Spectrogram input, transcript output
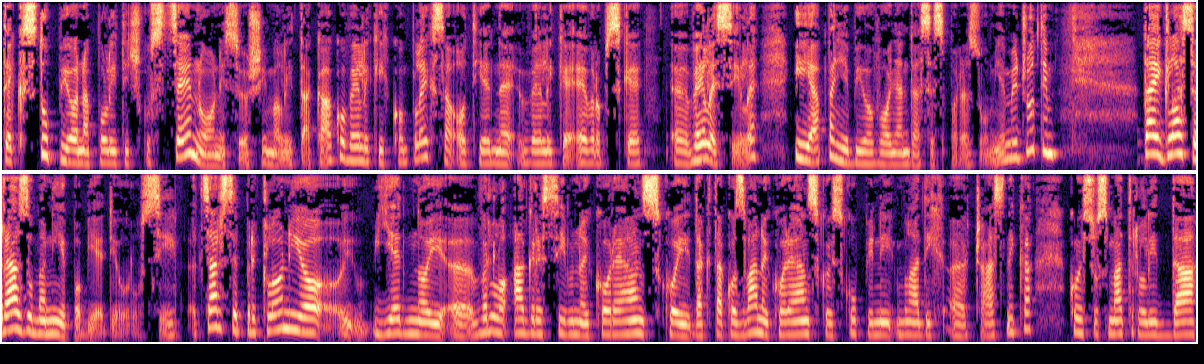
tek stupio na političku scenu, oni su još imali takako velikih kompleksa od jedne velike europske e, velesile i Japan je bio voljan da se sporazumije. Međutim, taj glas razuma nije pobjedio u Rusiji. Car se priklonio jednoj e, vrlo agresivnoj koreanskoj, dakle takozvanoj koreanskoj skupini mladih e, časnika koji su smatrali da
